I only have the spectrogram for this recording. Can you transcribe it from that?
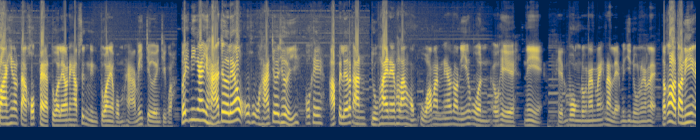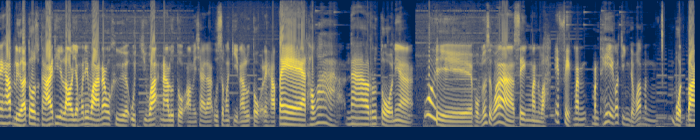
วางฮินาตะครบ 8 ตัวแล้วนะครับซึ่ง 1 ตัวเนี่ยผมหาไม่เจอจริงๆว่ะเฮ้ยนี่ไงหาเจอแล้วโอ้โหหาเจอเฉยโอเค อัพไปเลยละกัน อยู่ภายในพลังของผัวมันนะครับตอนนี้ทุกคนโอเค นี่เห็นวงตรงนั้นไหมนั่นแหละมันยืนอยู่ตรงนั้นแหละ แล้วก็ตอนนี้นะครับเหลือตัวสุดท้ายที่เรายังไม่ได้วางนั่นก็คืออุจิวะนารุโตะเอไม่ใช่ละอุสมากินารุโตะนะครับแต่ทว่านารุโตะเนี่ยโอ้ยผมรู้สึกว่าเซ็งมันว่ะเอฟเฟกต์มันมันเท่ก็จริงแต่ว่ามัน บดบัง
